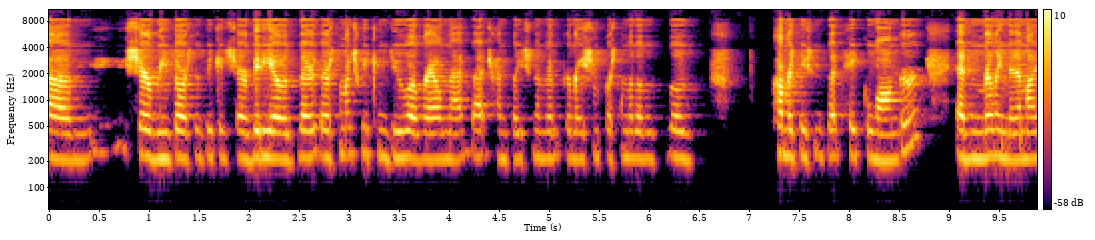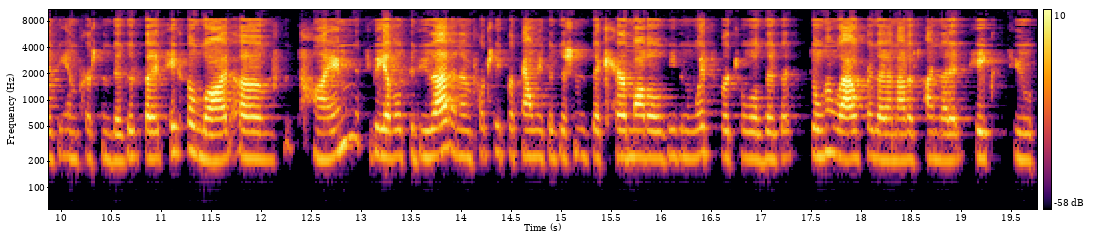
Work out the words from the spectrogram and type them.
um, share resources. We could share videos. There, there's so much we can do around that that translation of information for some of those those conversations that take longer and really minimize the in-person visits, but it takes a lot of time to be able to do that. And unfortunately for family physicians, the care models, even with virtual visits, don't allow for that amount of time that it takes to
